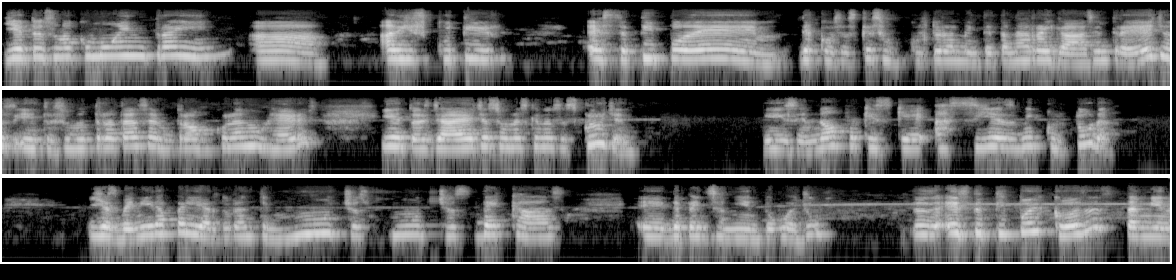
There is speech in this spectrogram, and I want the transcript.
Y entonces uno como entra ahí a, a discutir este tipo de, de, cosas que son culturalmente tan arraigadas entre ellos, y entonces uno trata de hacer un trabajo con las mujeres, y entonces ya ellas son las que nos excluyen. Y dicen, no, porque es que así es mi cultura. Y es venir a pelear durante muchas, muchas décadas eh, de pensamiento guayú. Entonces, este tipo de cosas también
